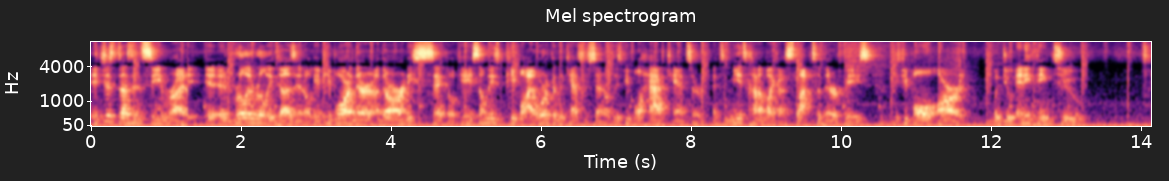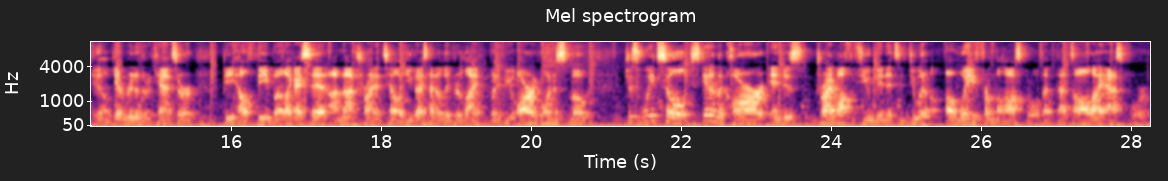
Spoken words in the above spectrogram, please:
it just doesn't seem right. It, it, really, really doesn't. Okay, people are there; they're already sick. Okay, some of these people. I work in the cancer center. These people have cancer, and to me, it's kind of like a slap to their face. These people are would do anything to you know, get rid of their cancer, be healthy. But like I said, I'm not trying to tell you guys how to live your life. But if you are going to smoke, just wait till just get in the car and just drive off a few minutes and do it away from the hospital. That that's all i ask for.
